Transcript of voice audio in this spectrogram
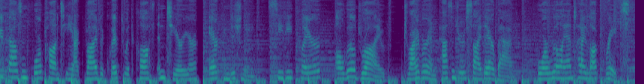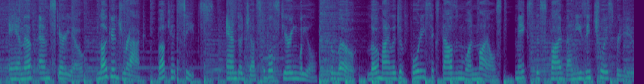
2004 Pontiac Vibe equipped with cloth interior, air conditioning, CD player, all-wheel drive, driver and passenger side airbag, four-wheel anti-lock brakes, AM-FM stereo, luggage rack, bucket seats, and adjustable steering wheel. The low, low mileage of 46,001 miles, makes this Vibe an easy choice for you.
